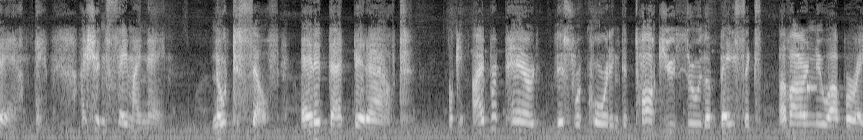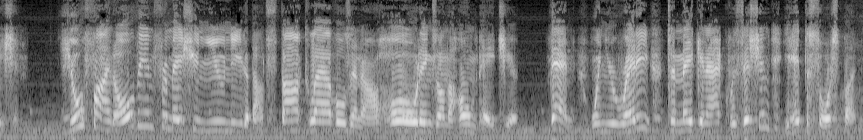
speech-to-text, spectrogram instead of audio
Damn, damn. I shouldn't say my name. Note to self, edit that bit out. Okay, I prepared this recording to talk you through the basics of our new operation. You'll find all the information you need about stock levels and our holdings on the homepage here. Then, when you're ready to make an acquisition, you hit the source button.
